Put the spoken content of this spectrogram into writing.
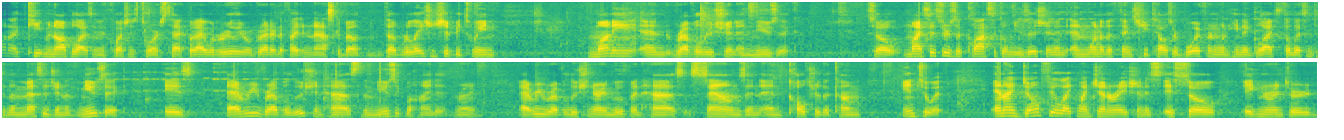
I want to keep monopolizing the questions towards tech, but I would really regret it if I didn't ask about the relationship between money and revolution and music. So my sister's a classical musician, and, and one of the things she tells her boyfriend when he neglects to listen to the message in music is every revolution has the music behind it, right? Every revolutionary movement has sounds and, and culture that come into it. And I don't feel like my generation is, is so ignorant or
